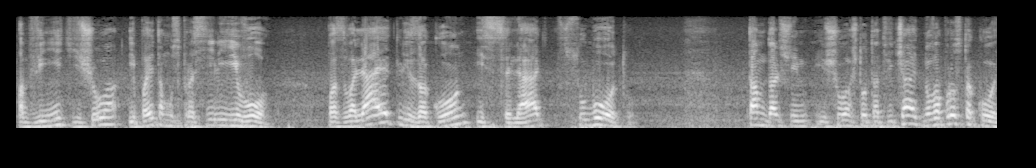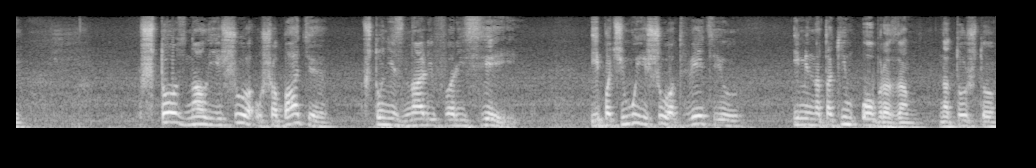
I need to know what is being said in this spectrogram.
обвинить Иешуа, и поэтому спросили его, позволяет ли закон исцелять в субботу? Там дальше Иешуа что-то отвечает, но вопрос такой, что знал Иешуа о шаббате, что не знали фарисеи? И почему Иешуа ответил именно таким образом на то, что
